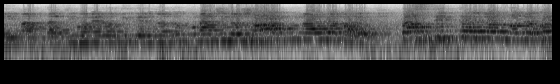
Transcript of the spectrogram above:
এই বান্দার জীবনের অতীতের যত গুনাহ ছিল, সব গুনার ব্যাপারে প্রাশ্চিত্যের জন্য যখন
